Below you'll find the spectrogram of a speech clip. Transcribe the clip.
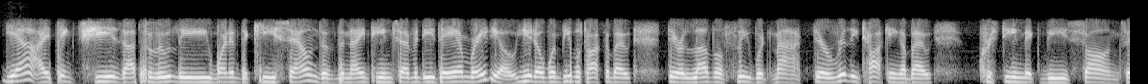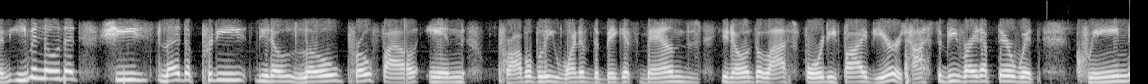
Yeah, I think she is absolutely one of the key sounds of the 1970s AM radio. You know, when people talk about their love of Fleetwood Mac, they're really talking about Christine McVie's songs. And even though that she's led a pretty, you know, low profile in probably one of the biggest bands, you know, of the last 45 years. Has to be right up there with Queen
